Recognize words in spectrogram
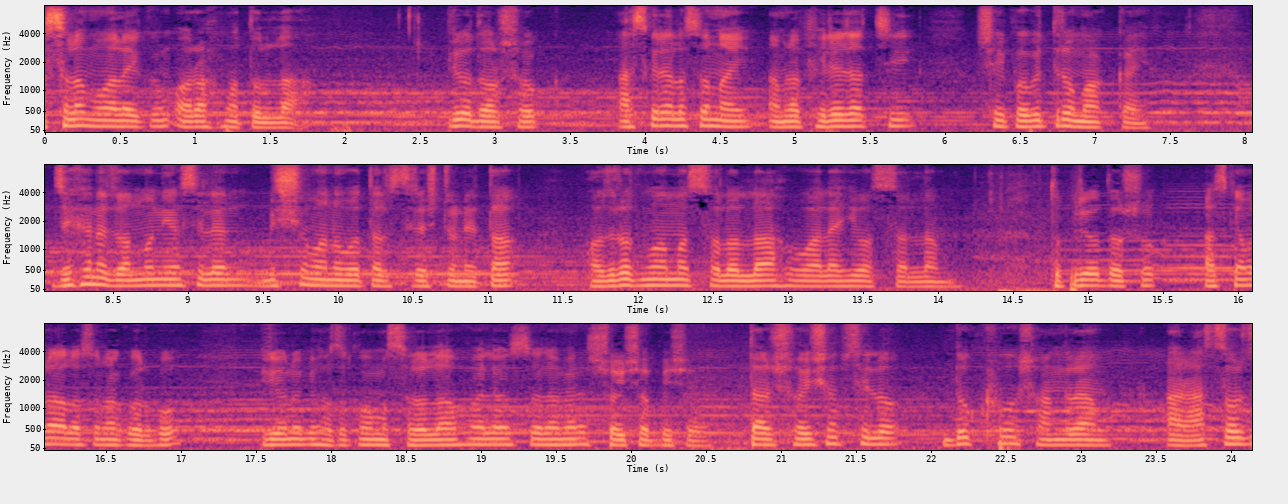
আসসালামু আলাইকুম ও রহমতুল্লাহ। প্রিয় দর্শক, আজকের আলোচনায় আমরা ফিরে যাচ্ছি সেই পবিত্র মক্কায়, যেখানে জন্ম নিয়েছিলেন বিশ্ব মানবতার শ্রেষ্ঠ নেতা হজরত মুহাম্মদ সাল্লাহ আলহি আসাল্লাম তো প্রিয় দর্শক, আজকে আমরা আলোচনা করব প্রিয় নবী হজরত মোহাম্মদ সাল্লাহ আলাইসাল্লামের শৈশব বিষয়ে। তার শৈশব ছিল দুঃখ, সংগ্রাম আর আশ্চর্য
